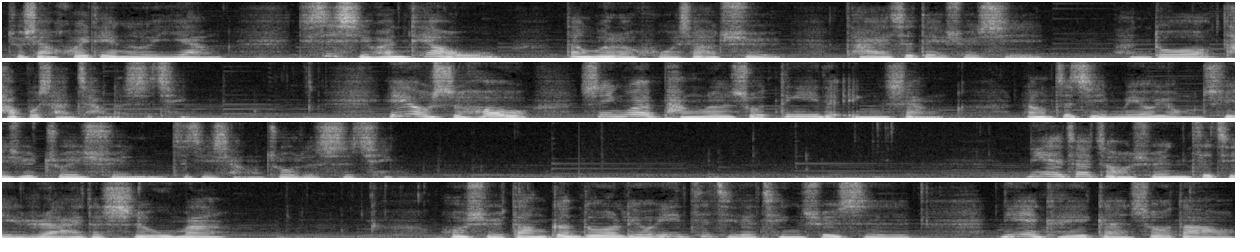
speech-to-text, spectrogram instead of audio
就像灰天鹅一样，即使喜欢跳舞，但为了活下去，他还是得学习很多他不擅长的事情。也有时候是因为旁人所定义的影响，让自己没有勇气去追寻自己想做的事情。你也在找寻自己热爱的事物吗？或许当更多留意自己的情绪时，你也可以感受到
